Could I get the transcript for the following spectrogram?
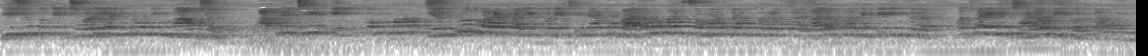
બીજું તો કે જળ યંત્રોની માવજત આપણે જે એકમમાં યંત્રો દ્વારા કાર્ય કરીએ છીએ એને આપણે વારંવાર સમારકામ કરાવતા વારંવાર રિપેરિંગ કરાવ અથવા એની જાળવણી કરતા હોઈએ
